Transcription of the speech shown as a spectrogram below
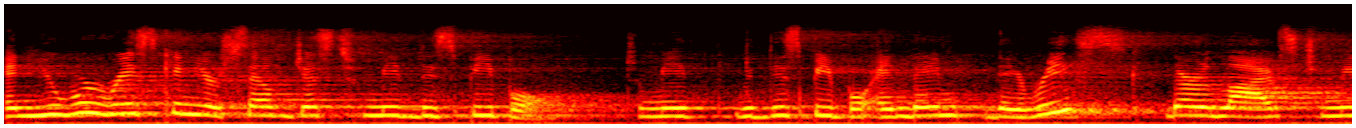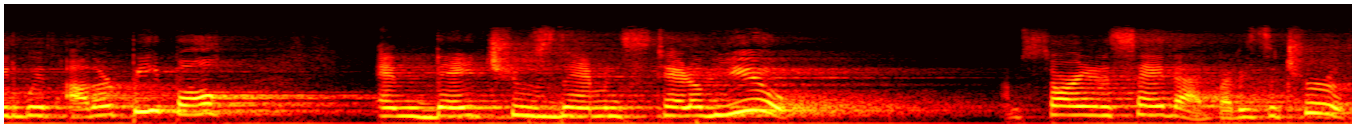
And you were risking yourself just to meet these people, to meet with these people, and they, they risk their lives to meet with other people and they choose them instead of you. I'm sorry to say that, but it's the truth.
